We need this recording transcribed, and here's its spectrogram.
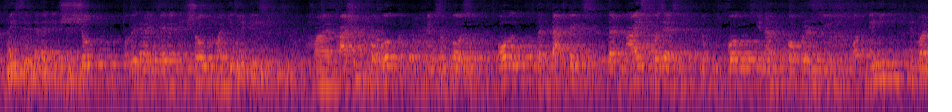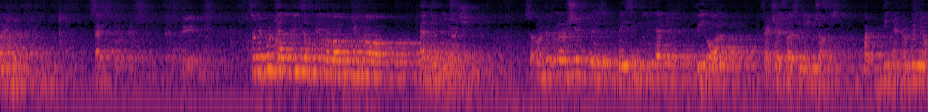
The places that I can show, or where I, where I can show my abilities, my passion for work, and of course, all the tactics that I possess to work in a corporate field or any environment. That's good. That's, that's great. So, Nipun, tell me something about you know about entrepreneurship. So entrepreneurship is basically that we all freshers first need jobs, but the entrepreneur,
